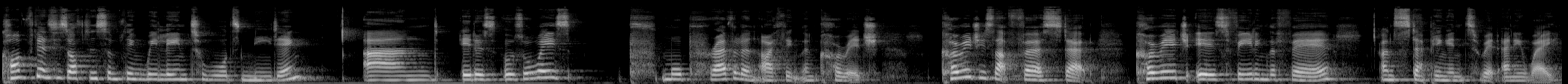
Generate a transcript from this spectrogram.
Confidence is often something we lean towards needing and it is was always more prevalent i think than courage. Courage is that first step. Courage is feeling the fear and stepping into it anyway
